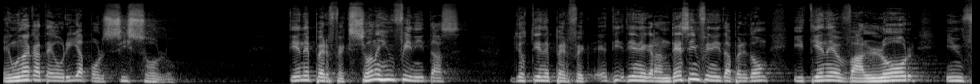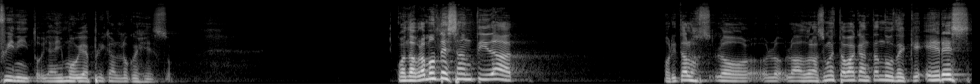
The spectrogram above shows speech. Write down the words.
en una categoría por sí solo. Tiene perfecciones infinitas, Dios tiene, eh, tiene grandeza infinita, perdón, y tiene valor infinito. Ya mismo voy a explicar lo que es eso. Cuando hablamos de santidad, ahorita la adoración estaba cantando de que eres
